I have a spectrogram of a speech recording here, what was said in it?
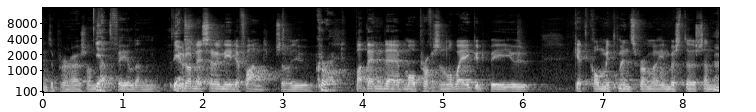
entrepreneurs on Yeah. that field and you don't necessarily need a fund. So you Correct. But then the more professional way could be you get commitments from investors and Mm-hmm.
